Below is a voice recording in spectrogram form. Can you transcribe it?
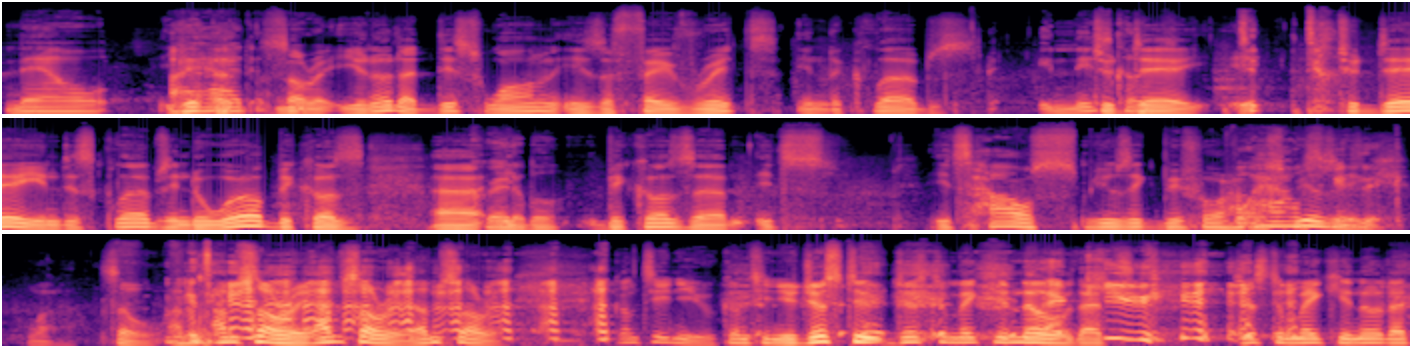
Now I You- uh, had sorry, you know that this one is a favorite in the clubs in this today. country, i- today in these clubs in the world because uh, it- because um, it's it's house music before house, house music. music. Wow. So I'm, I'm sorry. I'm sorry. I'm sorry. Continue. Continue. Just to just to make you know Thank that you. just to make you know that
